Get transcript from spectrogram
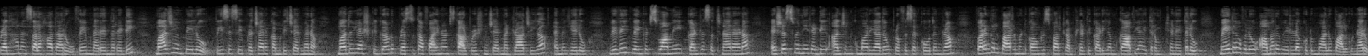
ప్రధాన సలహాదారు వేం నరేందర్ రెడ్డి మాజీ ఎంపీలు పీసీసీ ప్రచార కమిటీ చైర్మన్ మధు యాష్కిగౌడ్ ప్రస్తుత ఫైనాన్స్ కార్పొరేషన్ చైర్మన్ రాజయ్య ఎమ్మెల్యేలు Vivek Venkataswamy Gantla Satyanarayana Yashaswini Reddy Anjan Kumar Yadav professor Kodan Ram Warangal parliament Congress party అభ్యర్థి కడియం కావ్య ఇతర ముఖ్య నేతలు మేధావులు అమరవీరుల కుటుంబాలు పాల్గొన్నారు.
